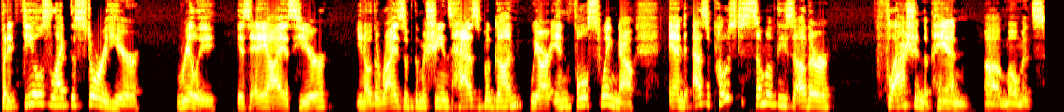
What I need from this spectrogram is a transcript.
But it feels like the story here really is AI is here. You know, the rise of the machines has begun. We are in full swing now. And as opposed to some of these other flash in the pan uh, moments,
